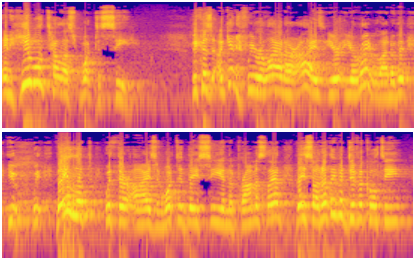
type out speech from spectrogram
and He will tell us what to see. Because again, if we rely on our eyes, you're, you're right. That you, we, they looked with their eyes, and what did they see in the promised land? They saw nothing but difficulty,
